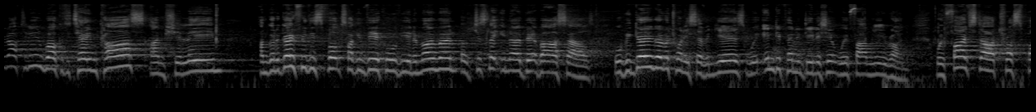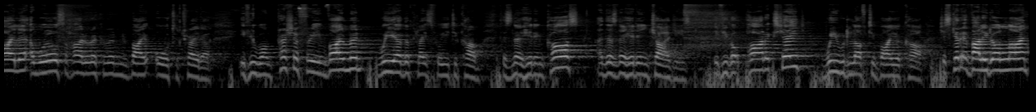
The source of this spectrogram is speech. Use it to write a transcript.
Good afternoon, welcome to Thame Cars. I'm Shaleem. I'm going to go through this Volkswagen vehicle with you in a moment, but just let you know a bit about ourselves. We've been going over 27 years, we're independent dealership, we're family run. We're five-star Trustpilot and we're also highly recommended by Auto Trader. If you want pressure-free environment, we are the place for you to come. There's no hidden costs and there's no hidden charges. If you've got part exchange, we would love to buy your car. Just get it valued online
